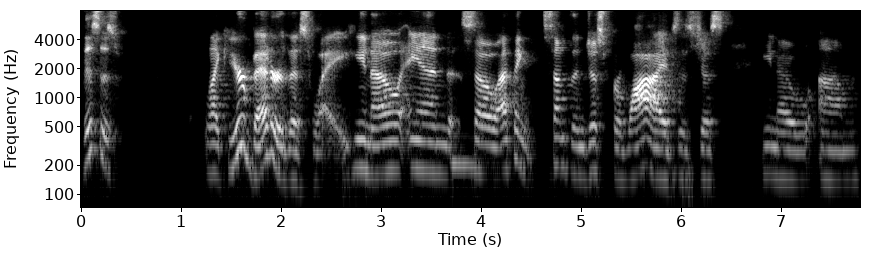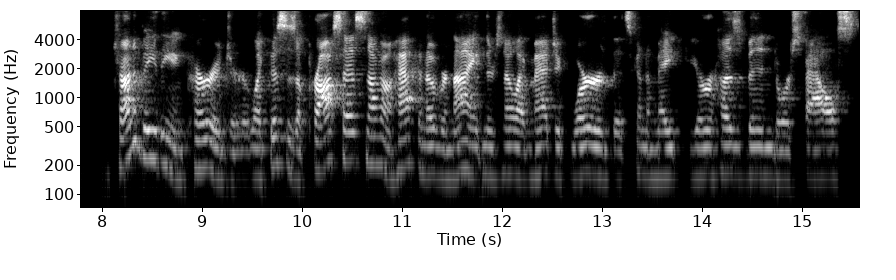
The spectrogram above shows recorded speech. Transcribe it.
this is like you're better this way, you know. And Mhm. so I think something just for wives is just, you know, um, try to be the encourager. Like this is a process, not going to happen overnight. And there's no like magic word that's going to make your husband or spouse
